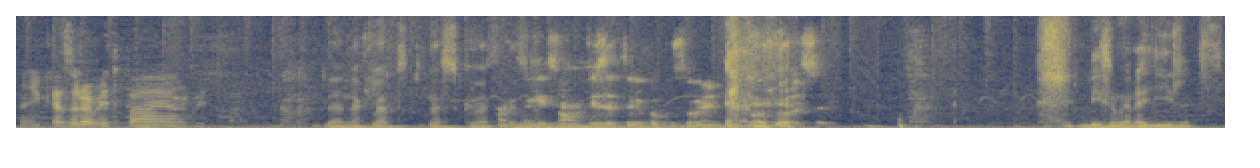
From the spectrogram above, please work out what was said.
Mondjuk ez rövid pálya. De ennek lesz, lesz Hát következő. meg itt van fizetőkapu, szóval én Bízom, hogy egy így lesz.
